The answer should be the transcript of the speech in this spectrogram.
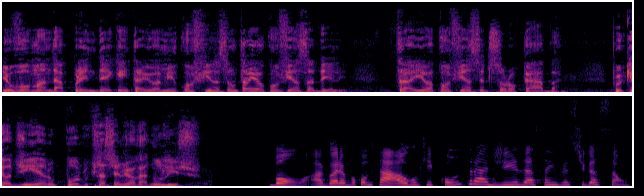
eu vou mandar prender quem traiu a minha confiança. Não traiu a confiança dele, traiu a confiança de Sorocaba, porque é o dinheiro público que está sendo jogado no lixo. Bom, agora eu vou contar algo que contradiz essa investigação.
